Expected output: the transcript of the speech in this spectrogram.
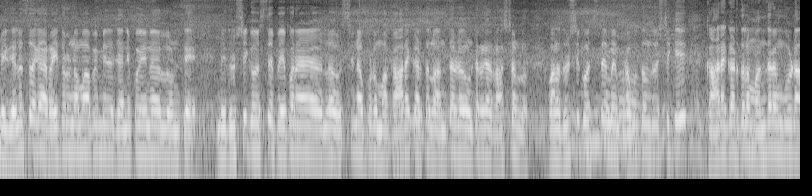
మీకు తెలుసుగా రైతు రుణమాఫీ మీద చనిపోయిన వాళ్ళు ఉంటే మీ దృష్టికి వస్తే పేపర్లో వచ్చినప్పుడు మా కార్యకర్తలు అంతా ఉంటారు కదా రాష్ట్రంలో. వాళ్ళ దృష్టికి వస్తే మేము ప్రభుత్వం దృష్టికి కార్యకర్తలం అందరం కూడా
